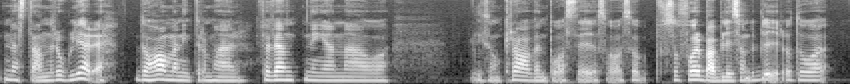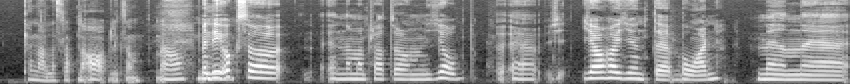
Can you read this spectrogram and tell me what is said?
nästan roligare. Då har man inte de här förväntningarna och liksom kraven på sig och så. Så, så får det bara bli som det blir och då kan alla slappna av. Liksom. Ja, Men det är också, när man pratar om jobb, eh, jag har ju inte barn, men eh,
